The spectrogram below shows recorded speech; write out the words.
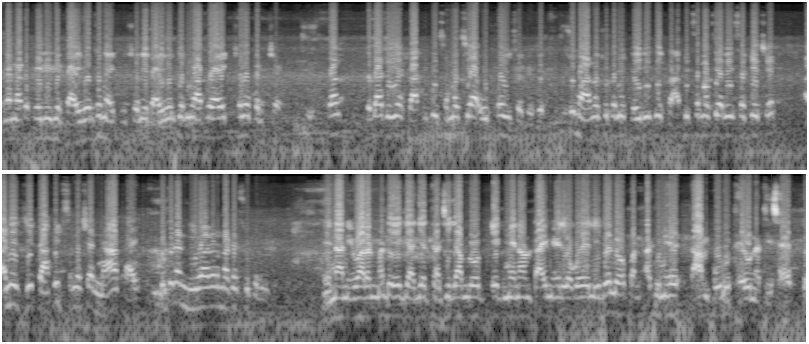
એના માટે થઈને જે ડાયવર્ઝન આપ્યું છે અને ડાયવર્ઝનનું આપણે આ એક છેલ્લો પણ છે. પણ કદાચ અહીંયા ટ્રાફિકની સમસ્યા ઉદભવી શકે છે. શું માનો છો તમે કઈ રીતે ટ્રાફિક સમસ્યા રહી શકે છે? અને જે ટ્રાફિક સમસ્યા ના થાય, તો તેના નિવારણ માટે શું કરવું એના નિવારણ માટે એક આજે કચીગામ રોડ, એક મહિનાનો ટાઈમ એ લોકોએ લીધેલો, પણ હજુ એ કામ પૂરું થયું નથી, સાહેબ. તો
